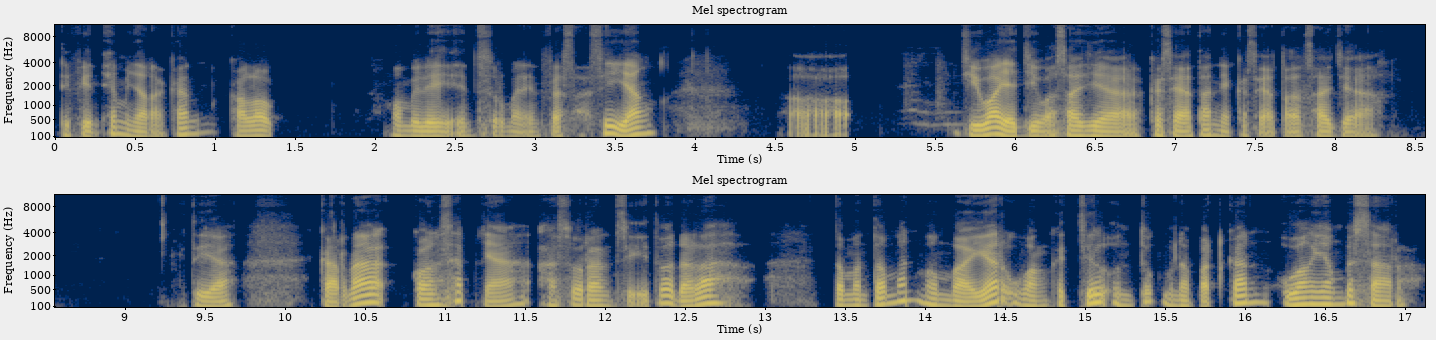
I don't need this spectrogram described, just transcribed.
di FinE menyarankan kalau memilih instrumen investasi yang uh, jiwa ya jiwa saja, kesehatan ya kesehatan saja. Itu ya. Karena konsepnya asuransi itu adalah teman-teman membayar uang kecil untuk mendapatkan uang yang besar.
